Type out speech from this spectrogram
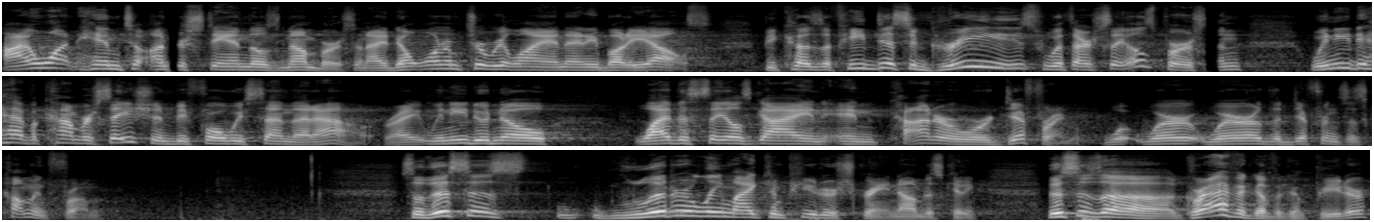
I want him to understand those numbers, and I don't want him to rely on anybody else. Because if he disagrees with our salesperson, we need to have a conversation before we send that out, right? We need to know why the sales guy and, and Connor were different. Where, where are the differences coming from? So this is literally my computer screen. No, I'm just kidding. This is a graphic of a computer,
